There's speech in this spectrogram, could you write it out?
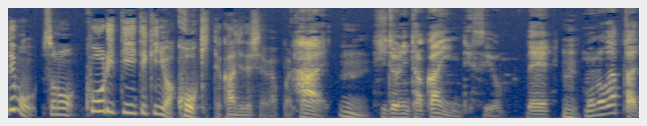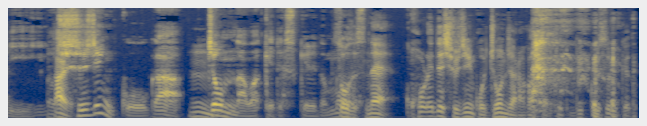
でも、その、クオリティ的には後期って感じでしたよ、やっぱり。はい。うん。非常に高いんですよ。で、うん物語の主人公がうんジョンなわけですけれども、そうですね。これで主人公ジョンじゃなかったらちょっとびっくりするけど。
